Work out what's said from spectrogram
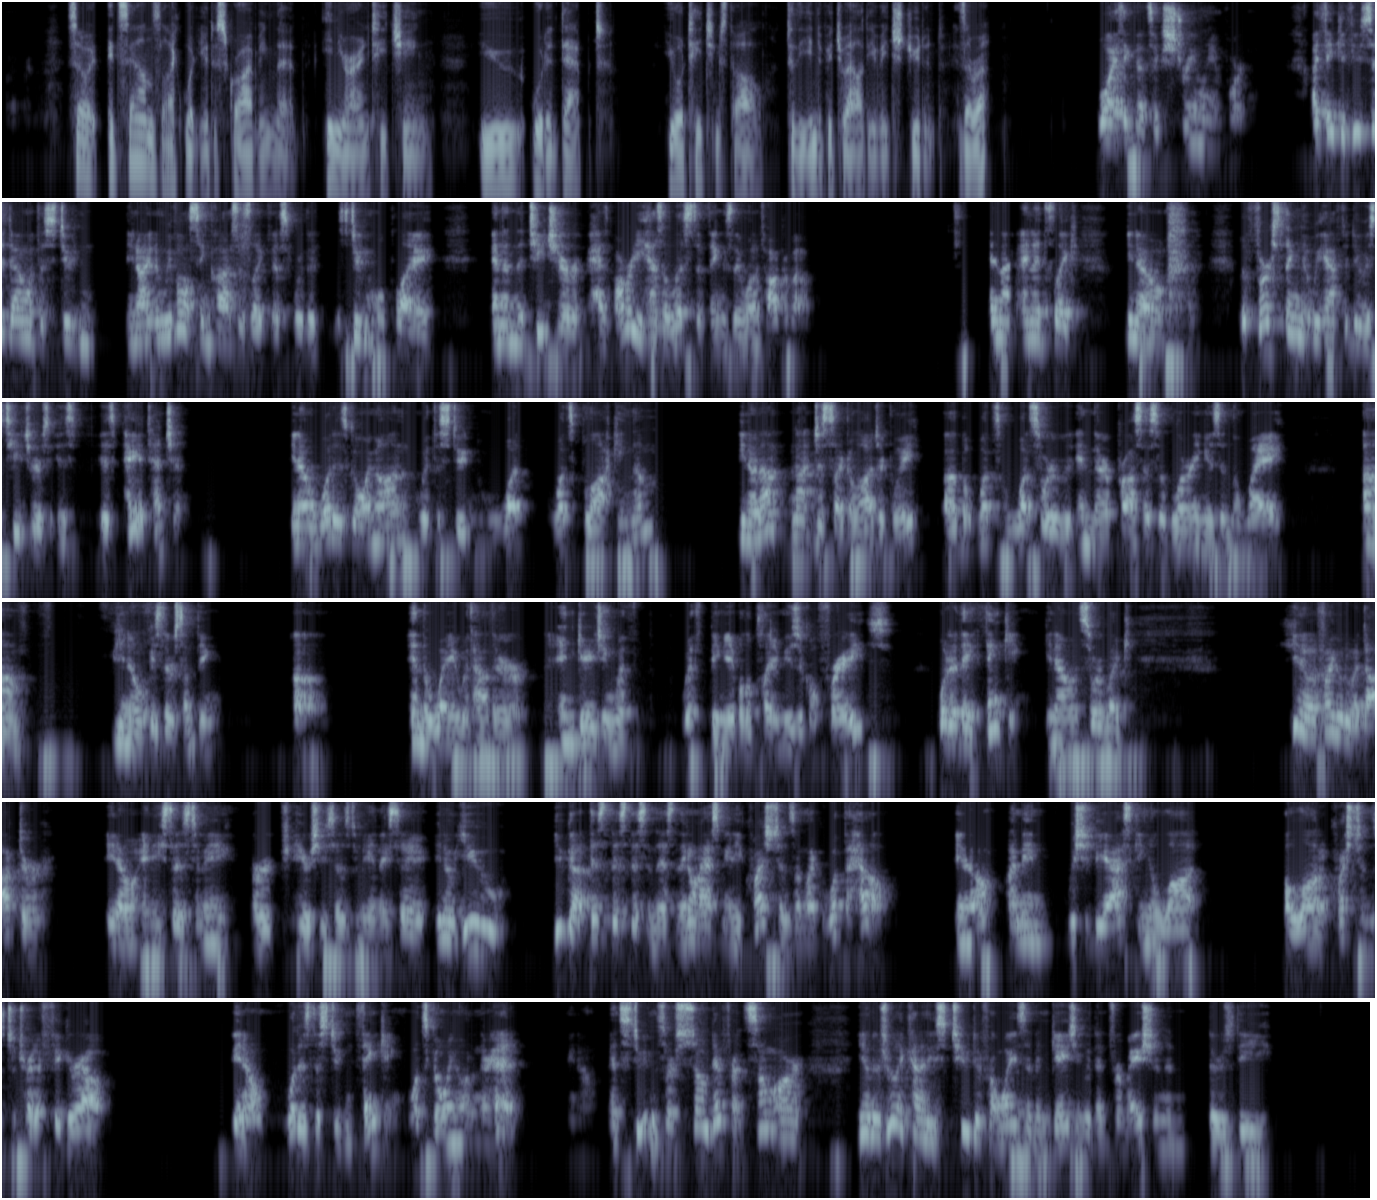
so it, it sounds like what you're describing that in your own teaching you would adapt your teaching style to the individuality of each student. Is that right? Well, I think that's extremely important. I think if you sit down with a student, you know, and we've all seen classes like this where the student will play and then the teacher has already has a list of things they want to talk about. And, I, and it's like, you know, the first thing that we have to do as teachers is, is pay attention. You know, what is going on with the student? What, what's blocking them? You know, not, not just psychologically, uh, but what's, what sort of in their process of learning is in the way um, you know, is there something uh, in the way with how they're engaging with with being able to play a musical phrase? What are they thinking? You know, it's sort of like, you know, if I go to a doctor, you know, and he says to me, or he or she says to me, and they say, you know, you you've got this, this, this, and this, and they don't ask me any questions. I'm like, what the hell? You know, I mean, we should be asking a lot, a lot of questions to try to figure out you know, what is the student thinking? What's going on in their head? And students are so different. Some are, you know, there's really kind of these two different ways of engaging with information. And there's the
